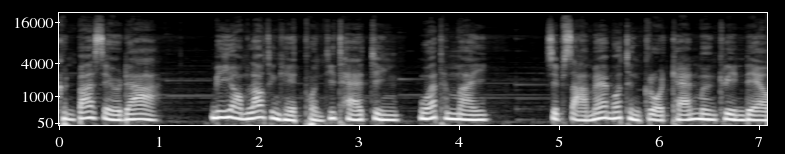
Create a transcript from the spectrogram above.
คุณป้าเซลดาไม่ยอมเล่าถึงเหตุผลที่แท้จริง ว่าทำไม 13 แม่มดถึงโกรธแค้นเมืองกรีนเดล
